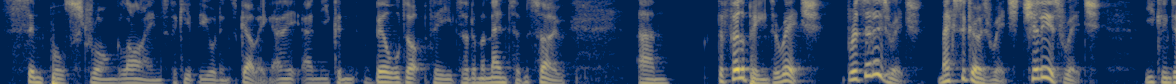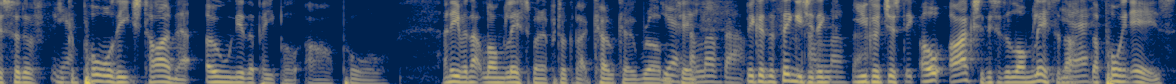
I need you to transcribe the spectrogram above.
simple, strong lines to keep the audience going, and it, and you can build up the sort of momentum. So, um, the Philippines are rich, Brazil is rich, Mexico is rich, Chile is rich. You can just sort of you Yeah. can pause each time that only the people are poor. And even that long list where I talk about cocoa, rum, Yes, tin, I love that. because the thing is, you I think you could just think, oh, actually, this is a long list, and that, the Yes. point is,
